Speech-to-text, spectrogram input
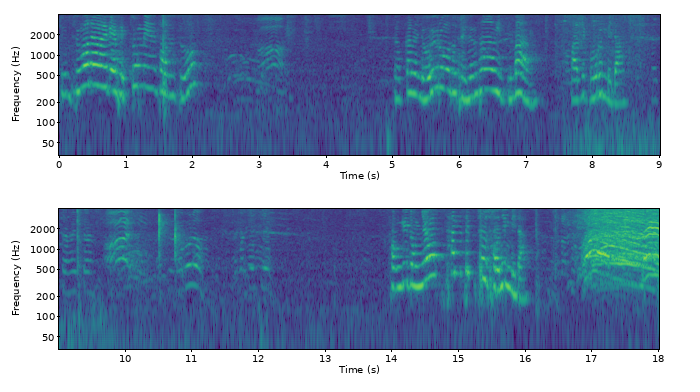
지금 중원대학의 백종민 선수 약간은 여유로워도 되는 상황이지만 아직 모릅니다. 경기 종료 30초 전입니다. 네.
